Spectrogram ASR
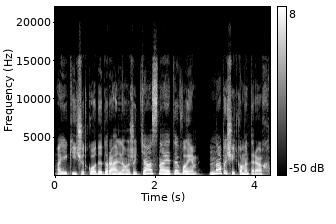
А які чіткоди до реального життя знаєте ви? Напишіть в коментарях.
